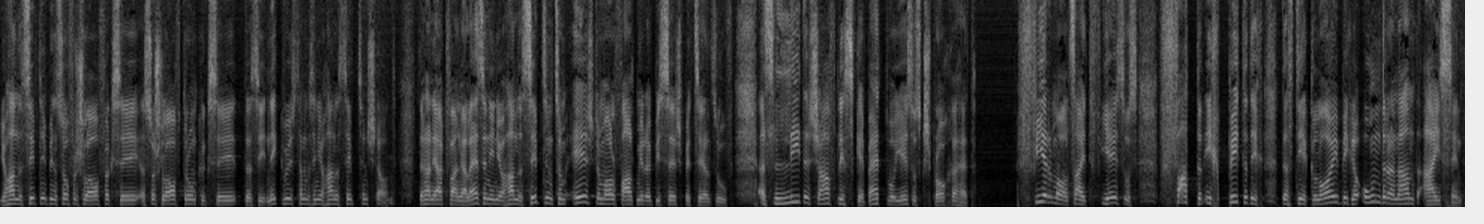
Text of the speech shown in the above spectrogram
Johannes 17, ich bin so verschlafen gesehen, so schlaftrunken gesehen, dass ich nicht gewusst habe, was in Johannes 17 steht. Dann habe ich angefangen zu lesen in Johannes 17 und zum ersten Mal fällt mir etwas sehr Spezielles auf. Ein leidenschaftliches Gebet, wo Jesus gesprochen hat. Viermal sagt Jesus, Vater, ich bitte dich, dass die Gläubigen untereinander eins sind.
